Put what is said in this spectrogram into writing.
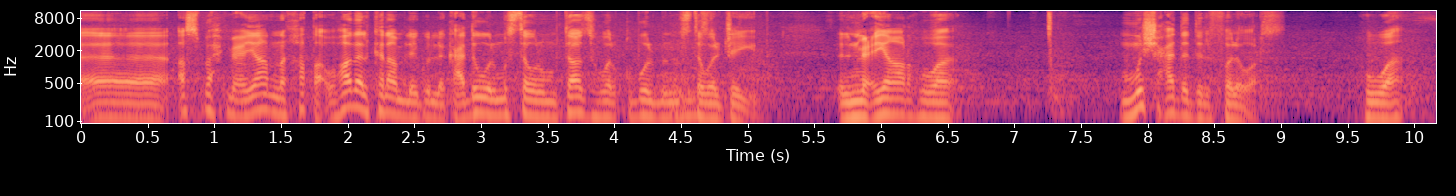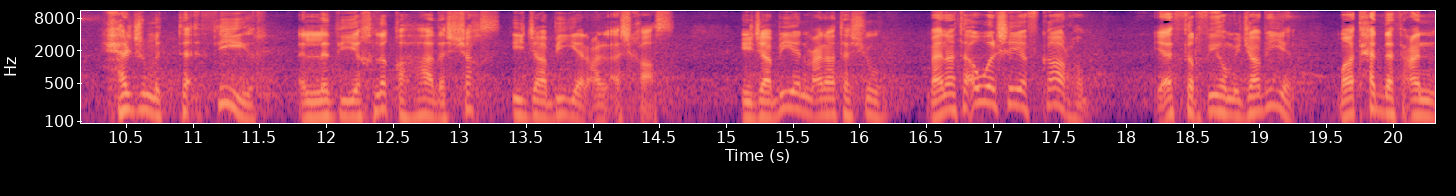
آه، أصبح معيارنا خطأ. وهذا الكلام اللي يقول لك عدو المستوى الممتاز هو القبول بالمستوى الجيد. المعيار هو مش عدد ال followers هو حجم التأثير الذي يخلقه هذا الشخص إيجابيا على الأشخاص. إيجابيا معناته شو؟ معناته أول شيء أفكارهم يأثر فيهم إيجابيا. ما أتحدث عن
